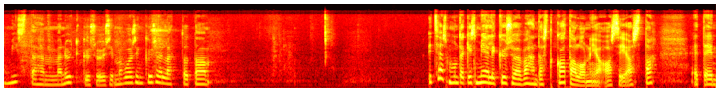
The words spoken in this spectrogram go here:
Mistähän mä nyt kysyisin? Mä voisin kysellä tota, itse asiassa mun tekisi mieli kysyä vähän tästä Katalonia-asiasta, ettei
